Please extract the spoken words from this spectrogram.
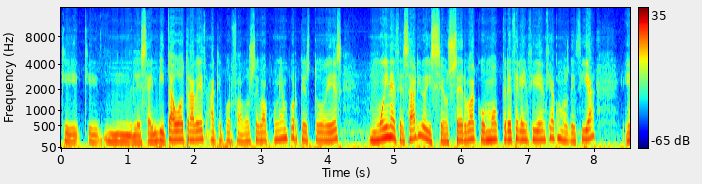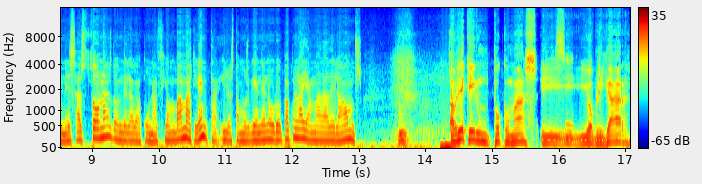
que, que, mm, les ha invitado otra vez a que por favor se vacunen porque esto es muy necesario y se observa cómo crece la incidencia, como os decía, en esas zonas donde la vacunación va más lenta y lo estamos viendo en Europa con la llamada de la OMS. Habría que ir un poco más y, Sí. y obligar,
